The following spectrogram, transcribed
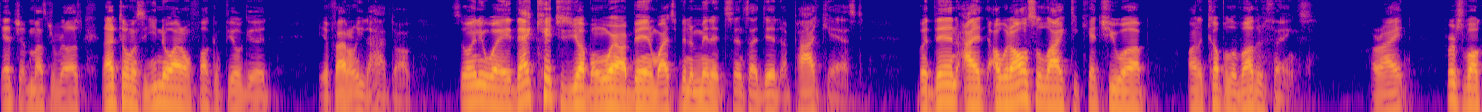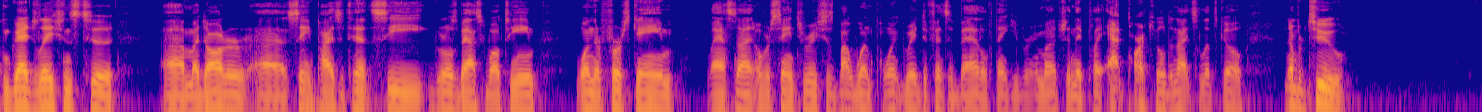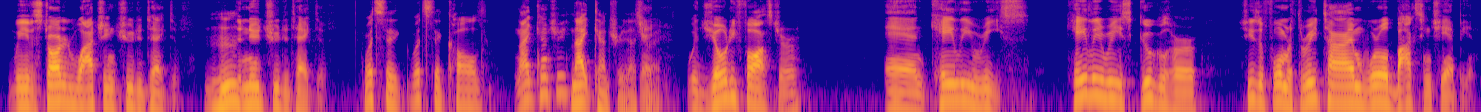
ketchup, mustard, relish. And I told him, I said, you know, I don't fucking feel good if I don't eat a hot dog. So anyway, that catches you up on where I've been. Why it's been a minute since I did a podcast. But then I, I would also like to catch you up on a couple of other things. All right. First of all, congratulations to uh, my daughter, uh, St. Pius X C girls basketball team won their first game last night over St. Teresa's by one point. Great defensive battle. Thank you very much. And they play at Park Hill tonight, so let's go. Number two, we've started watching True Detective, Mhm. the new True Detective. What's the what's the called? Night Country? Night Country. That's Okay. right. With Jodie Foster and Kali Reis. Kali Reis, Google her. She's a former three time world boxing champion.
